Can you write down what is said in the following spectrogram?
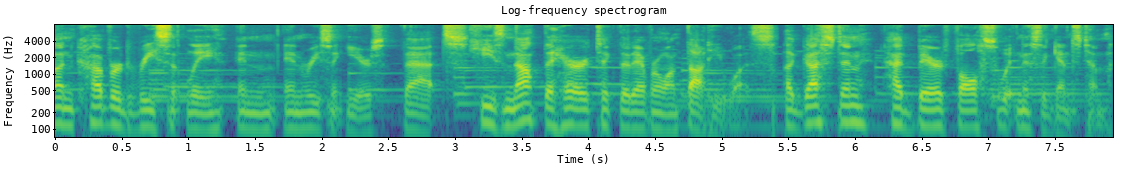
uncovered recently in, in recent years that he's not the heretic that everyone thought he was. Augustine had bared false witness against him.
